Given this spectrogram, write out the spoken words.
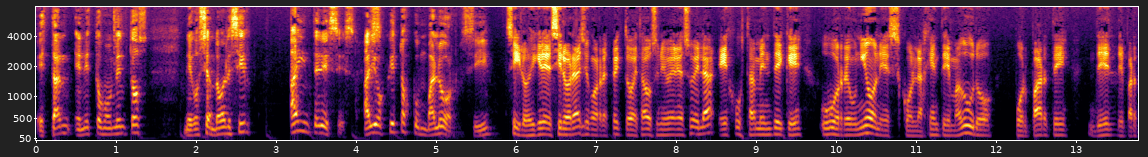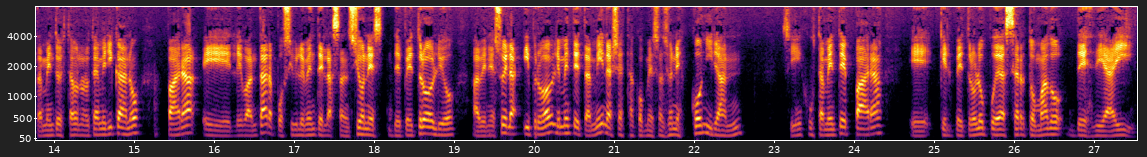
están en estos momentos negociando, vale decir, hay intereses, hay objetos con valor, ¿sí? Sí, lo que quiere decir Horacio con respecto a Estados Unidos y Venezuela es justamente que hubo reuniones con la gente de Maduro por parte del Departamento de Estado norteamericano para eh, levantar posiblemente las sanciones de petróleo a Venezuela y probablemente también haya estas conversaciones con Irán, ¿sí? justamente para eh, que el petróleo pueda ser tomado desde ahí.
